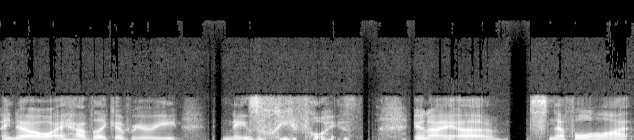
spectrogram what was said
I know I have like a very nasally voice, and I uh, sniffle a lot,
